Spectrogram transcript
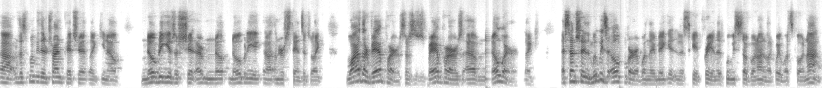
uh, this movie they're trying to pitch it, like you know nobody gives a shit, no, nobody uh, understands it. They're like, why are there vampires? There's just vampires out of nowhere. Like essentially, the movie's over when they make it an escape free, and this movie's still going on. Like, wait, what's going on?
